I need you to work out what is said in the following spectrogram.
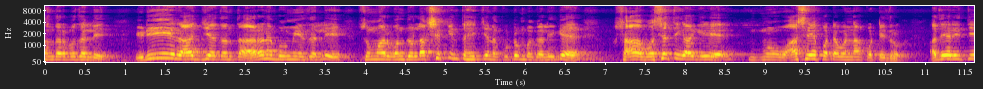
ಸಂದರ್ಭದಲ್ಲಿ ಇಡೀ ರಾಜ್ಯದಂಥ ಅರಣ್ಯ ಭೂಮಿಯಲ್ಲಿ ಸುಮಾರು ಒಂದು ಲಕ್ಷಕ್ಕಿಂತ ಹೆಚ್ಚಿನ ಕುಟುಂಬಗಳಿಗೆ ಸಾ ವಸತಿಗಾಗಿ ಆಶ್ರಯ ಪಟವನ್ನು ಕೊಟ್ಟಿದ್ದರು ಅದೇ ರೀತಿ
